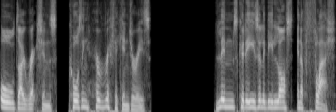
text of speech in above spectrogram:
all directions, causing horrific injuries. Limbs could easily be lost in a flash,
